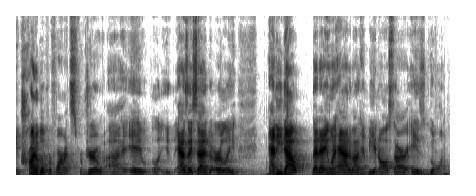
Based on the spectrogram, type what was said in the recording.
incredible performance from Jrue. Uh, it, as I said early, any doubt that anyone had about him being an All Star is gone.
